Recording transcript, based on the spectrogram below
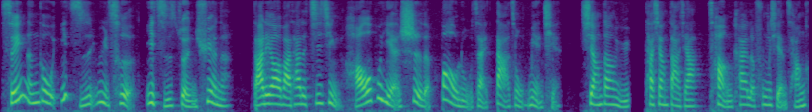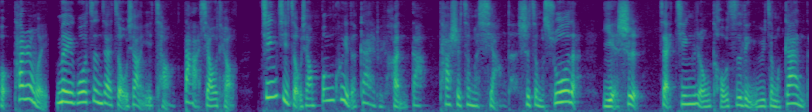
谁能够一直预测，一直准确呢？达里奥把他的激进毫不掩饰地暴露在大众面前，相当于他向大家敞开了风险敞口。他认为美国正在走向一场大萧条，经济走向崩溃的概率很大。他是这么想的，是这么说的，也是在金融投资领域这么干的。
